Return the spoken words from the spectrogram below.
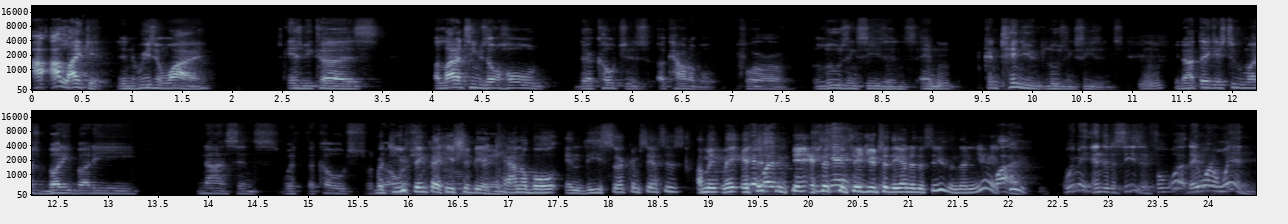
I, I like it, and the reason why is because a lot of teams don't hold their coaches accountable for losing seasons and Mhm. continued losing seasons. Mhm. You know, I think it's too much buddy buddy nonsense with the coach. with But the do you think that he should be accountable in these circumstances? I mean, if Yeah, this, if this continued to the end of the season, then yeah, Why? cool. We mean end of the season for what? They want to win.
